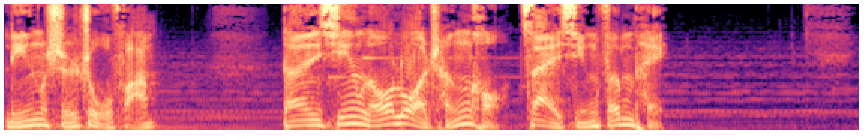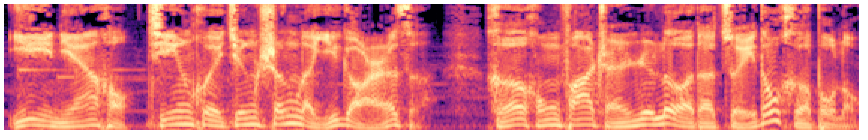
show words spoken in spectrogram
临时住房，等新楼落成后再行分配。一年后，金慧君生了一个儿子，何红发整日乐得嘴都合不拢。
